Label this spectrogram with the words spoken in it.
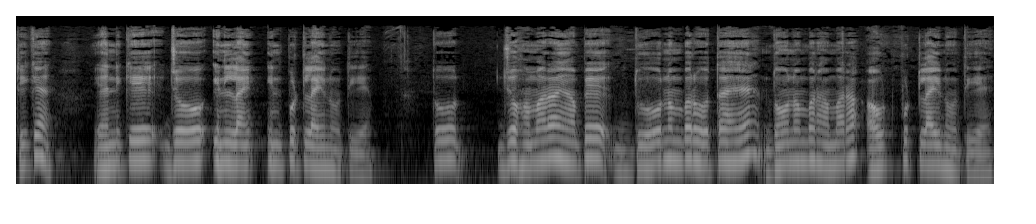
ठीक है? यानी कि जो इन लाइन इनपुट लाइन होती है। तो जो हमारा यहाँ पे दो नंबर होता है, दो नंबर हमारा आउटपुट लाइन होती है।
